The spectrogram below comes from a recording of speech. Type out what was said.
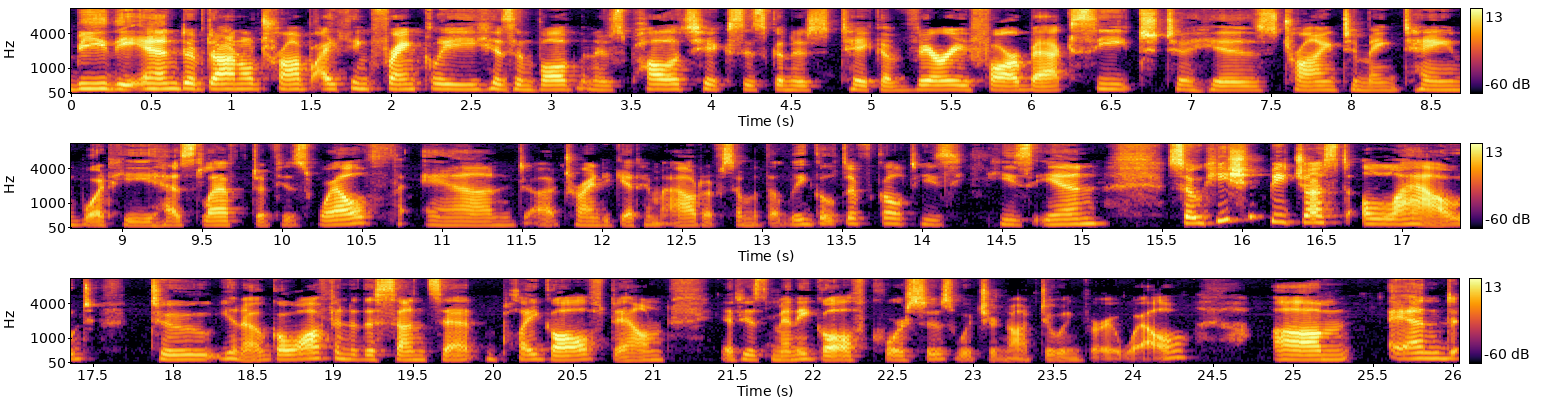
be the end of Donald Trump. I think, frankly, his involvement in his politics is going to take a very far back seat to his trying to maintain what he has left of his wealth and uh, trying to get him out of some of the legal difficulties he's in. So he should be just allowed to, you know, go off into the sunset and play golf down at his many golf courses, which are not doing very well. Um, and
